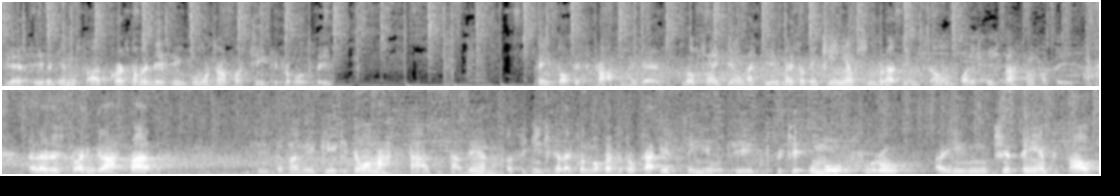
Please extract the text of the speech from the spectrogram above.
GSI, pra quem não sabe, Corsa 95. Vou mostrar uma fotinha aqui pra vocês. Bem top esse carro, né, velho? Meu sonho é ter um daquele, mas só tem 500 no Brasil, então fora de cogitação, rapaz. Ela é uma história engraçada. Se dá pra ver aqui, que tem um amassado, tá vendo? É o seguinte, galera, quando meu pai foi trocar esse pneu aqui, porque o novo furou, aí não tinha tempo e tal,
